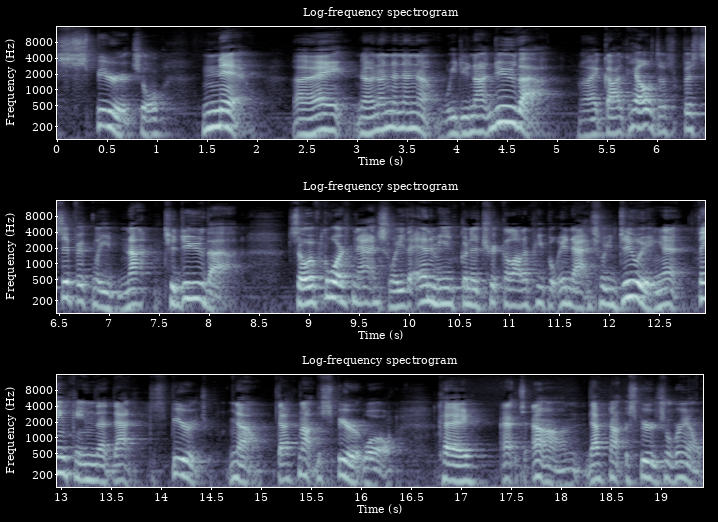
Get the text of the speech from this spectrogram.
spiritual. No. All right. No. No. No. No. No. We do not do that. All right. God tells us specifically not to do that. So of course, naturally, the enemy is going to trick a lot of people into actually doing it, thinking that that's spiritual. No, that's not the spirit world. Okay, that's um, that's not the spiritual realm.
